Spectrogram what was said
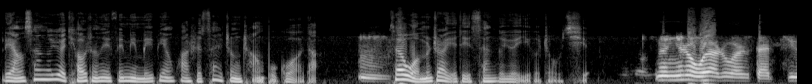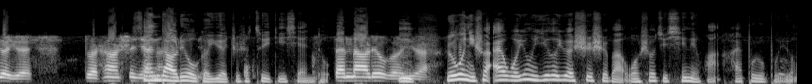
两三个月调整内分泌没变化是再正常不过的。嗯，在我们这儿也得三个月一个周期。那你说我要如果是待几个月，多长时间？三到六个月，这是最低限度。三到六个月。如果你说，哎，我用一个月试试吧，我说句心里话，还不如不用，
